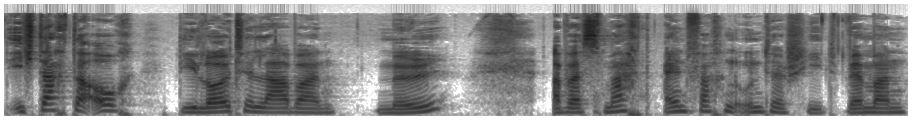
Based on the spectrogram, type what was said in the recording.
Ich dachte auch, die Leute labern Müll, aber es macht einfach einen Unterschied, wenn man.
